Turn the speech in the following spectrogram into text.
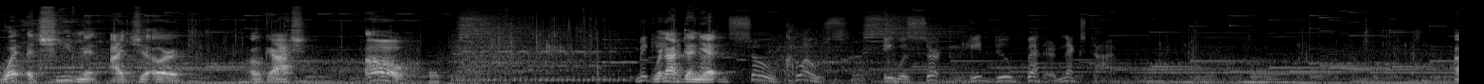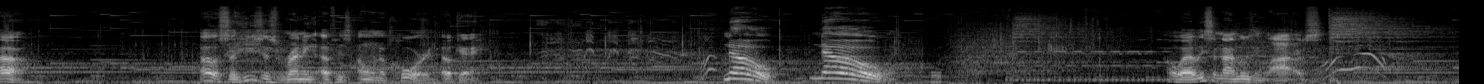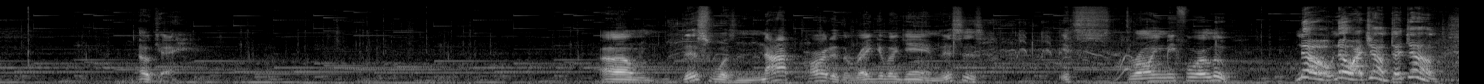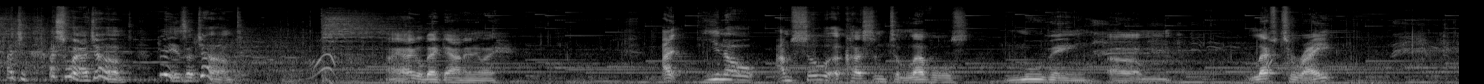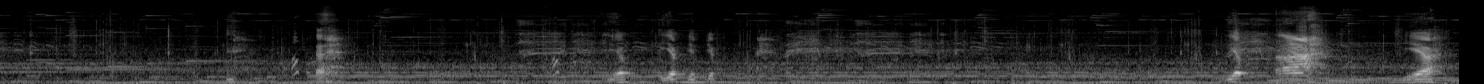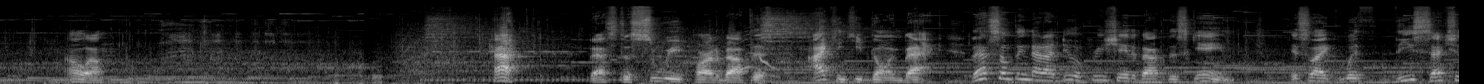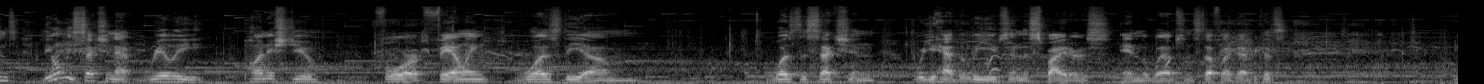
what achievement I ju or. Oh gosh. Oh. Mickey We're not done yet. So close. He was certain he'd do better next time. Oh. Oh, so he's just running of his own accord. Okay. No! No! Oh, well, at least I'm not losing lives. Okay. Um, this was not part of the regular game. This is... It's throwing me for a loop. No, no, I jumped, I jumped. I, ju I swear I jumped. Please, I jumped. I gotta go back down anyway. I, you know, I'm so accustomed to levels moving um, left to right. Yep, yep, yep, yep. Yep. Ah. Yeah. Oh well. Ha! That's the sweet part about this. I can keep going back. That's something that I do appreciate about this game. It's like with these sections, the only section that really punished you for failing was the um was the section where you had the leaves and the spiders and the webs and stuff like that because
